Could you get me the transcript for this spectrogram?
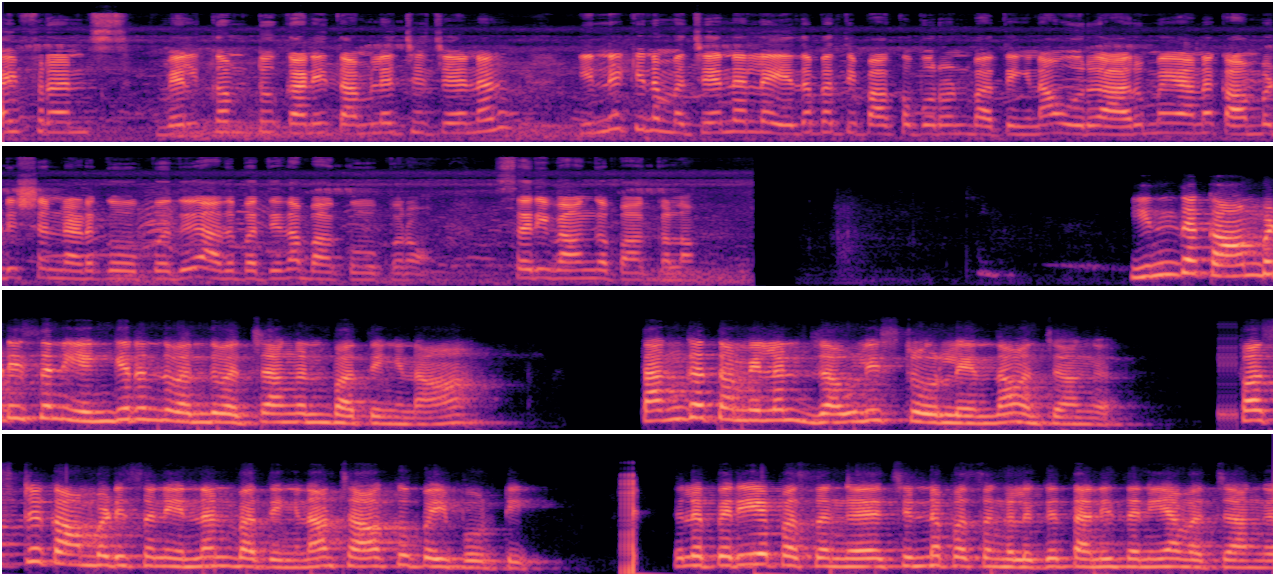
ஹாய் ஃப்ரெண்ட்ஸ் வெல்கம் டு கனி தமிழச்சி சேனல் இன்றைக்கி நம்ம சேனலில் எதை பற்றி பார்க்க போகிறோம்னு பார்த்தீங்கன்னா ஒரு அருமையான காம்படிஷன் நடக்க வைப்பது அதை பற்றி தான் பார்க்க போகிறோம் சரி வாங்க பார்க்கலாம். இந்த காம்படிஷன் எங்கிருந்து வந்து வச்சாங்கன்னு பார்த்தீங்கன்னா தங்க தமிழன் ஜவுளி ஸ்டோர்லேருந்து தான் வச்சாங்க. ஃபஸ்ட்டு காம்படிஷன் என்னன்னு பார்த்தீங்கன்னா சாக்குப்பை போட்டி. இதில் பெரிய பசங்க சின்ன பசங்களுக்கு தனித்தனியாக வச்சாங்க.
